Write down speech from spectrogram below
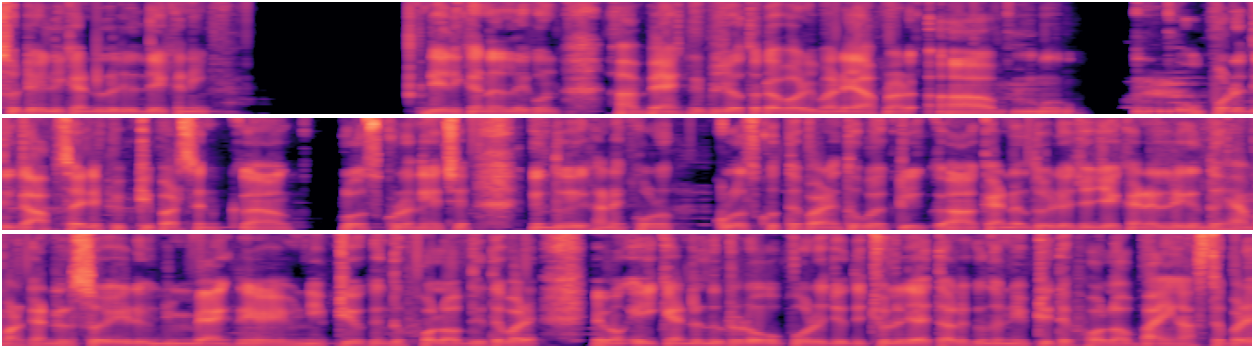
সো ডেইলি ক্যান্ডেলে যদি দেখে নিই ডেলি ক্যান্ডেল দেখুন ব্যাঙ্ক নিফটি যতটা পরিমাণে আপনার উপরের দিকে আপসাইডে ফিফটি পার্সেন্ট ক্লোজ করে নিয়েছে, কিন্তু এখানে ক্লোজ করতে পারেনি। তবু একটি ক্যান্ডেল তৈরি হয়েছে, যে ক্যান্ডেলটি কিন্তু হ্যামার ক্যান্ডেল সো এর ব্যাংক নিফটিও কিন্তু ফলো আপ দিতে পারে এবং এই ক্যান্ডেল দুটোর ওপরে যদি চলে যায়, তাহলে কিন্তু নিফটিতে ফলো আপ বাইং আসতে পারে।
